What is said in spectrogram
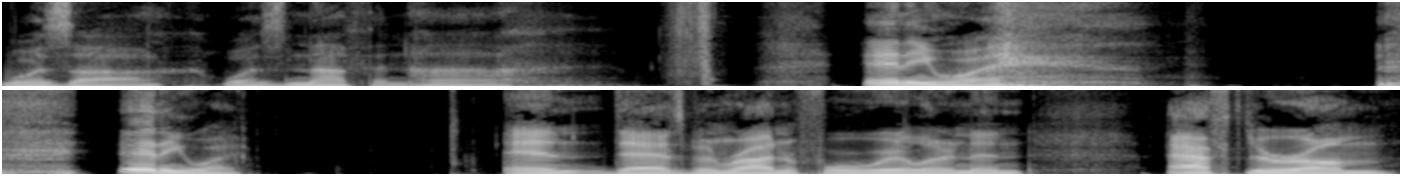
was uh was nothing, huh? Anyway, anyway, and Dad's been riding a four wheeler, and then after um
